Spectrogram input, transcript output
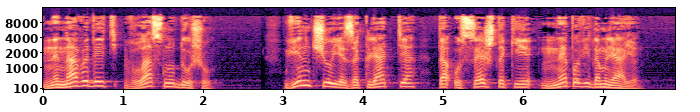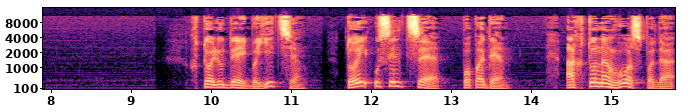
ненавидить власну душу. Він чує закляття та усе ж таки не повідомляє. Хто людей боїться, той у сельце попаде, а хто на Господа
